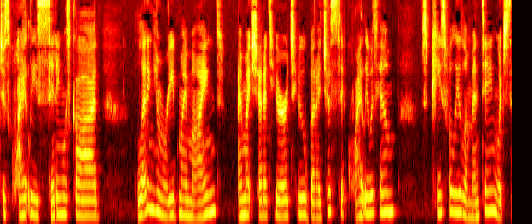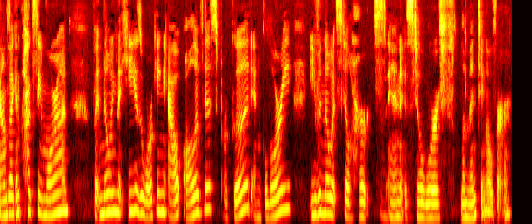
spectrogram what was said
just quietly sitting with God, letting Him read my mind. I might shed a tear or two, but I just sit quietly with Him, just peacefully lamenting, which sounds like an oxymoron, but knowing that He is working out all of this for good and glory, even though it still hurts mm-hmm. and is still worth lamenting over.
